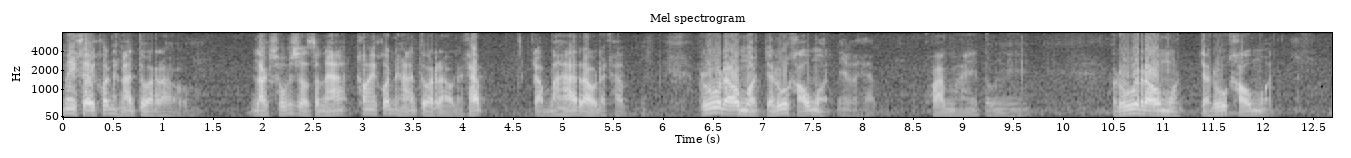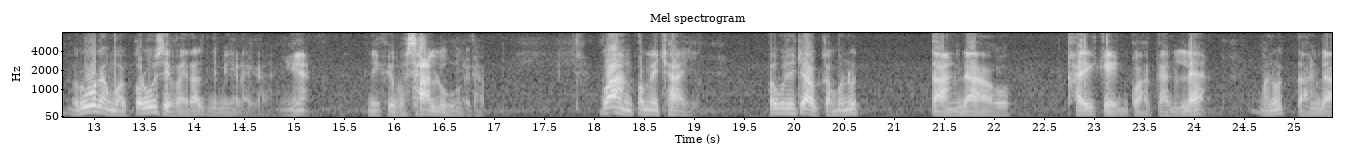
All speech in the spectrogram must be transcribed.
ไม่เคยค้นหาตัวเรา หลักสมศาสนาเขาให้ค้นหาตัวเรานะครับ กลับมาหาเรานะครับ รู้เราหมดจะรู้เขาหมดเนี่ยนะครับ ความหมายตรงนี้ รู้เราหมดจะรู้เขาหมด รู้เราหมดก็รู้สิไวรัสจะมีอะไรกันอย่างเงี้ยนี่คือภาษาลุงนะครับ ว่างก็ไม่ใช่ พระพุทธเจ้ากับมนุษย์ต่างดาว ใครเก่งกว่ากันและมนุษย์ต่างดาว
